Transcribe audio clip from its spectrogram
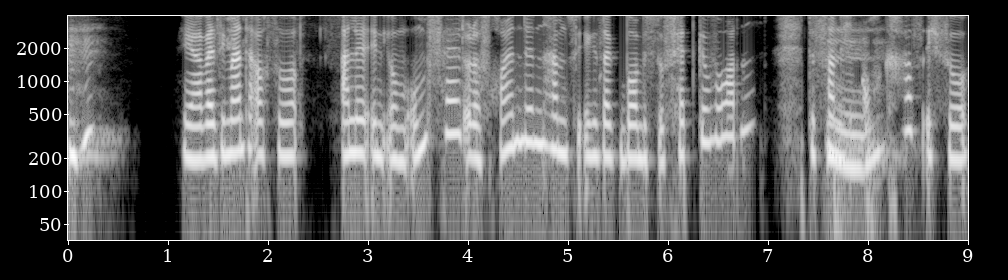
Mhm. Ja, weil sie meinte auch so, alle in ihrem Umfeld oder Freundinnen haben zu ihr gesagt, boah, bist du fett geworden? Das fand ich Mhm. auch krass. Ich so,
